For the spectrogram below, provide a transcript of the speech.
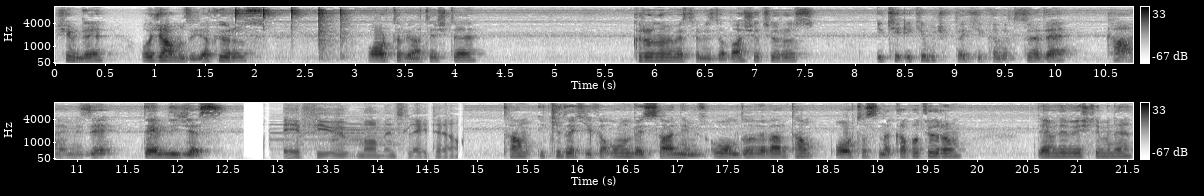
Şimdi ocağımızı yakıyoruz. Orta bir ateşte kronometremizde başlatıyoruz. 2-2,5 dakikalık sürede kahvemizi demleyeceğiz. A few moments later. Tam 2 dakika 15 saniyemiz oldu ve ben tam ortasında kapatıyorum demleme işlemini.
